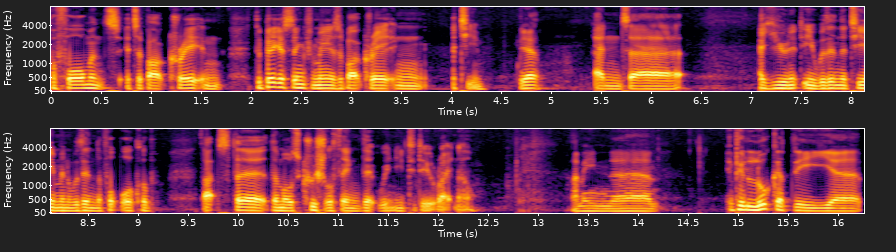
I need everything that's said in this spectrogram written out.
performance. It's about creating the biggest thing for me is about creating a team. Yeah. and uh, a unity within the team and within the football club that's the the most crucial thing that we need to do right now I mean, um if you look at the uh,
